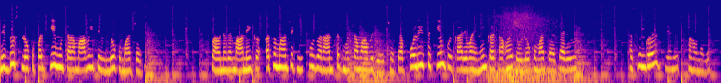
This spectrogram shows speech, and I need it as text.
નિર્દોષ લોકો પર કેમ ઉતારવામાં આવી તેવી લોકોમાં ચર્ચા ભાવનગરમાં અનેક અસામાજિક વિશ્વો દ્વારા આતંક મચાવવામાં આવી રહ્યો છે. ત્યાં પોલીસ કેમ કોઈ કાર્યવાહી નહીં કરતા હોય તો લોકોમાં ચર્ચા રહ્યું છે. અશ્વિન ભાવનગર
